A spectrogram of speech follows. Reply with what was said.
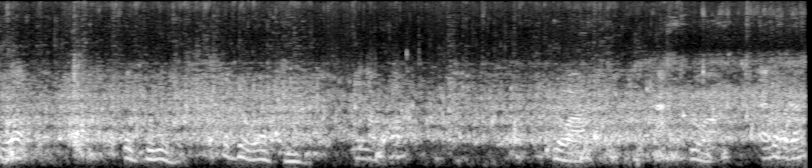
หรือว่าเป็นครูเป็นอยู่อะเป็นหลอกพ่อหลัวนะหลัวไอ้เรื่องนั้น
